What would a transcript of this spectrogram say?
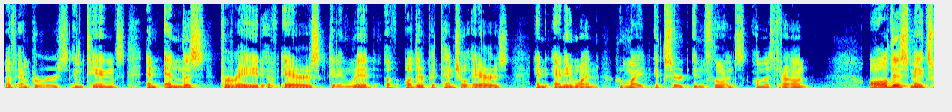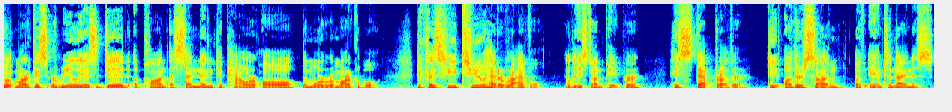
of emperors and kings, an endless parade of heirs getting rid of other potential heirs and anyone who might exert influence on the throne. All this makes what Marcus Aurelius did upon ascending to power all the more remarkable, because he too had a rival, at least on paper, his stepbrother, the other son of Antoninus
